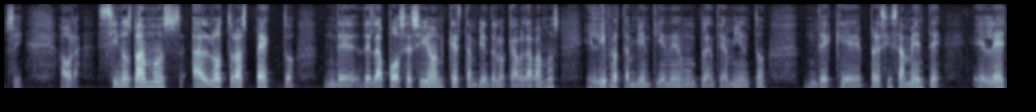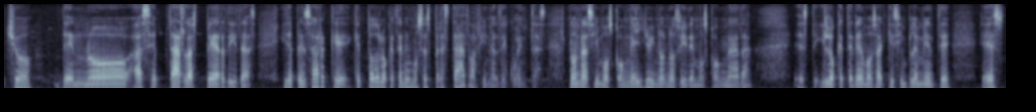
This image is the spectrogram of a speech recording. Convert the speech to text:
Sí. Ahora, si nos vamos al otro aspecto de, de, la posesión, que es también de lo que hablábamos, el libro también tiene un planteamiento de que precisamente el hecho de no aceptar las pérdidas y de pensar que, todo lo que tenemos es prestado a final de cuentas. No nacimos con ello y no nos iremos con nada. Este, y lo que tenemos aquí simplemente es,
